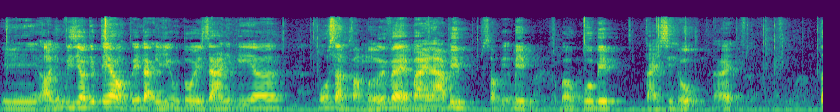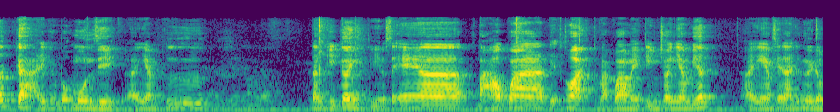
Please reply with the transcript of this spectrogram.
thì ở những video tiếp theo bên đại lý của tôi ra những cái uh, mẫu sản phẩm mới về bài lá bịp sóc đĩa bịp bầu cua bịp tài xỉu đấy. Tất cả những cái bộ môn gì đấy anh em cứ đăng ký kênh thì nó sẽ ờ, báo qua điện thoại và qua máy tính cho anh em biết. Đấy, anh em sẽ là những người đầu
